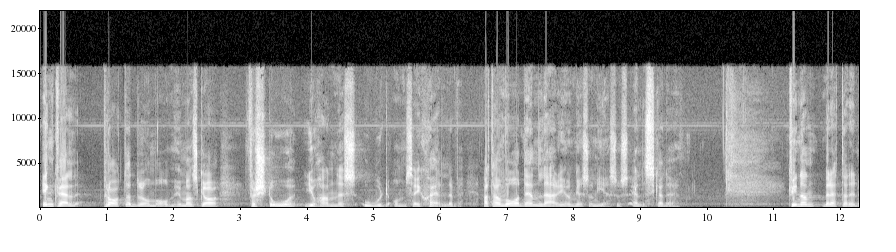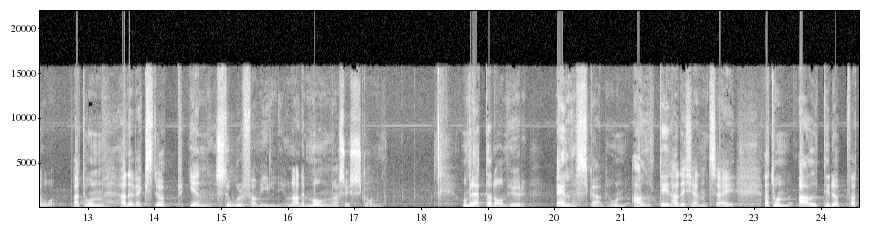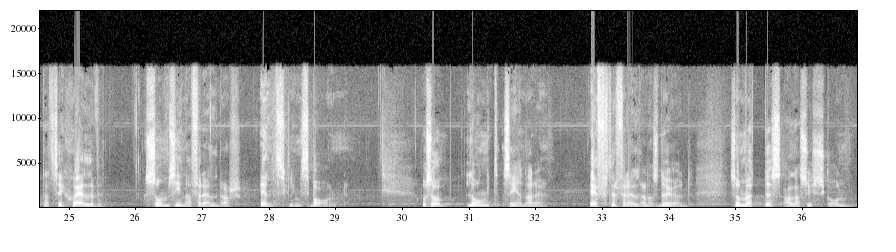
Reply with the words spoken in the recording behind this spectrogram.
En kväll pratade de om hur man ska förstå Johannes ord om sig själv. Att han var den lärjunge som Jesus älskade. Kvinnan berättade då att hon hade växt upp i en stor familj. Hon hade många syskon. Hon berättade om hur älskad hon alltid hade känt sig. Att hon alltid uppfattat sig själv som sina föräldrars älsklingsbarn. Och så långt senare, efter föräldrarnas död, så möttes alla syskon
